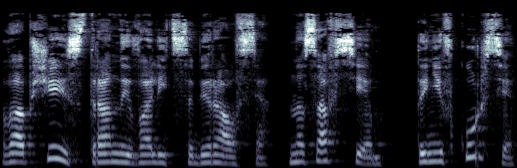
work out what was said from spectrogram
вообще из страны валить собирался. Насовсем. Ты не в курсе?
